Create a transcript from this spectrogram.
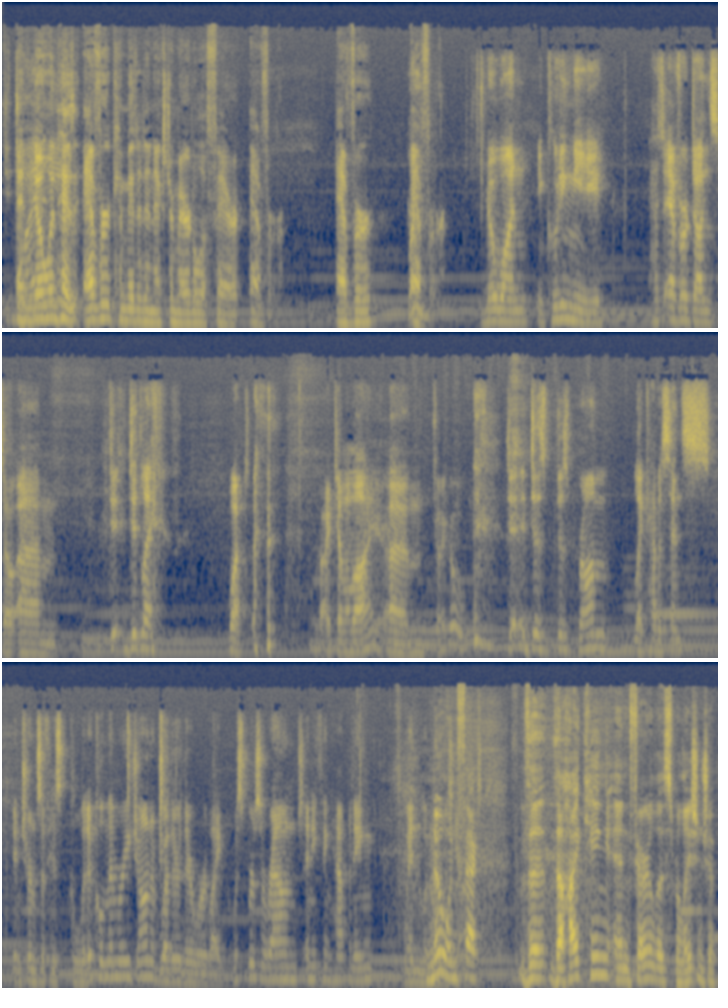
do- do And have no one any- has ever committed an extramarital affair, ever. Ever. Right. Ever. No one, including me, has ever done so. Um, did did like what? Would I tell a lie? Um, gotta go. D- does does Brom like have a sense in terms of his political memory, John, of whether there were like whispers around anything happening when? Lenore No, was in young? fact, the the High King and Fairlith's relationship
